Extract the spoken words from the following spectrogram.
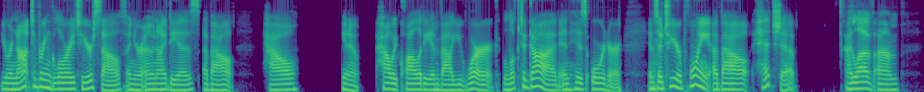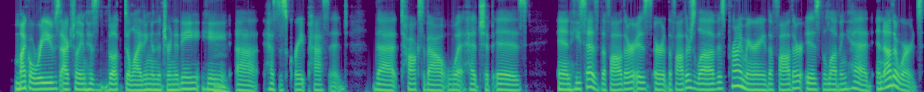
you are not to bring glory to yourself and your own ideas about how you know how equality and value work. Look to god and his order. And so to your point about headship i love um michael reeves actually in his book delighting in the trinity he uh, has this great passage that talks about what headship is and he says the father is or the father's love is primary the father is the loving head in other words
